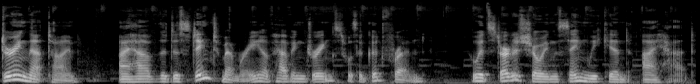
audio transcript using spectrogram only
During that time, I have the distinct memory of having drinks with a good friend who had started showing the same weekend I had.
